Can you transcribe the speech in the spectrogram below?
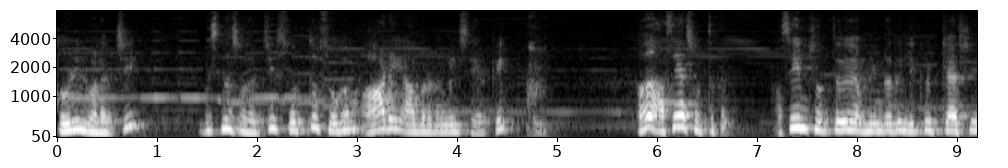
தொழில் வளர்ச்சி பிஸ்னஸ் வளர்ச்சி சொத்து சுகம் ஆடை ஆபரணங்கள் சேர்க்கை. அதாவது அசையா சொத்துக்கள். அசையும் சொத்து அப்படின்றது லிக்விட் கேஷு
